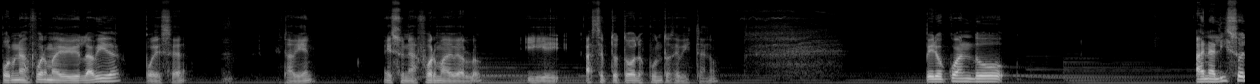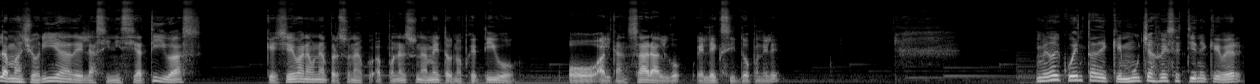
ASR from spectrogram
¿Por una forma de vivir la vida? Puede ser. Está bien. Es una forma de verlo. Y acepto todos los puntos de vista, ¿no? Pero cuando analizo la mayoría de las iniciativas que llevan a una persona a ponerse una meta, un objetivo o alcanzar algo, el éxito, ponele, me doy cuenta de que muchas veces tiene que ver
